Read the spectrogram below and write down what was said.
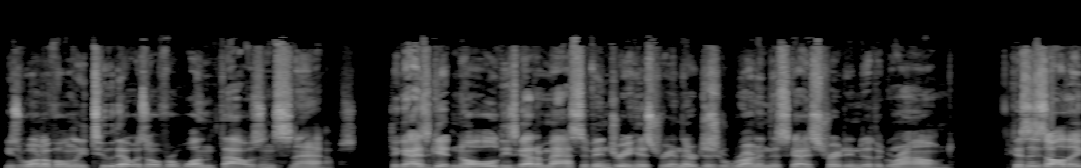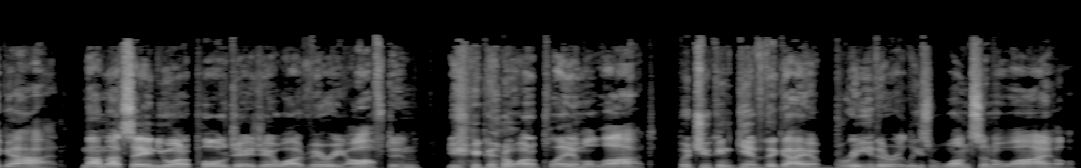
He's one of only two that was over 1,000 snaps. The guy's getting old. He's got a massive injury history, and they're just running this guy straight into the ground because he's all they got. Now, I'm not saying you want to pull J.J. Watt very often. You're going to want to play him a lot, but you can give the guy a breather at least once in a while.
